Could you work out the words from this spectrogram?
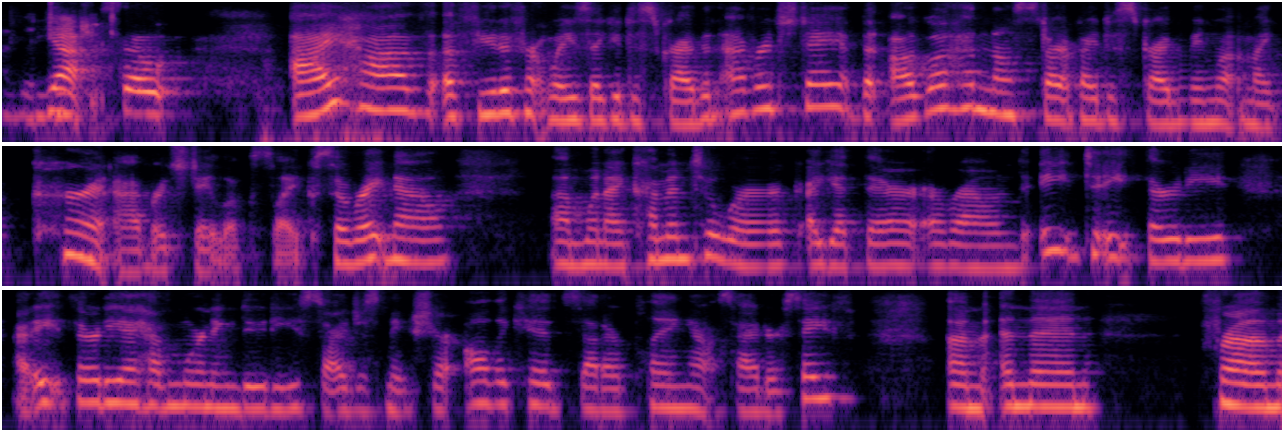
Yeah. Teacher? So I have a few different ways I could describe an average day, but I'll go ahead and I'll start by describing what my current average day looks like. So right now, um, when I come into work, I get there around 8 to 8:30. At 8:30, I have morning duty, so I just make sure all the kids that are playing outside are safe. Um, and then from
